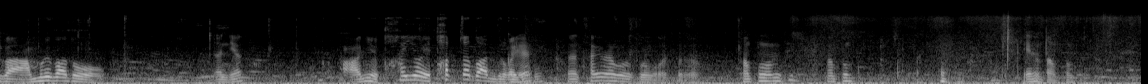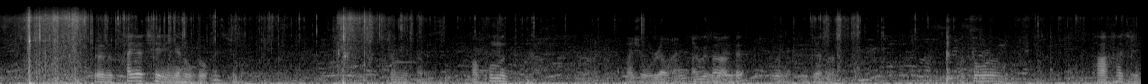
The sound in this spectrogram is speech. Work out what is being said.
이거 아무리 봐도 아니야? 아니요 타이어에 타자도 안 들어가 그래? 있는데 난 타이어라고 그런 것 같아서. 반품하면 되지. 반품. 얘는 반품. 그래서 타이어 체인이냐고 물어가지고. 반품은 다시 올라가 아, 여기서는 안 돼? 여기서 않아? 보통은 다 하지.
